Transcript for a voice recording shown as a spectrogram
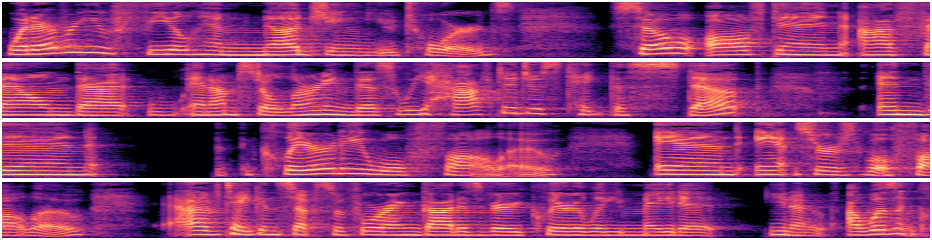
Whatever you feel Him nudging you towards, so often I've found that, and I'm still learning this, we have to just take the step and then clarity will follow and answers will follow. I've taken steps before and God has very clearly made it, you know, I wasn't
